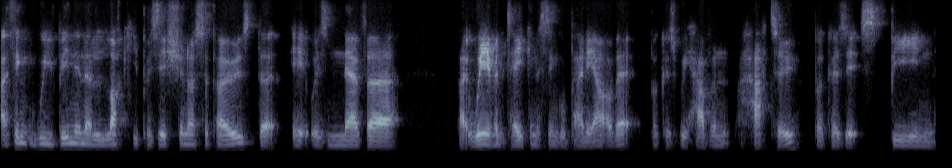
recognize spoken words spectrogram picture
I think we've been in a lucky position, I suppose, that it was never like we haven't taken a single penny out of it because we haven't had to because it's been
